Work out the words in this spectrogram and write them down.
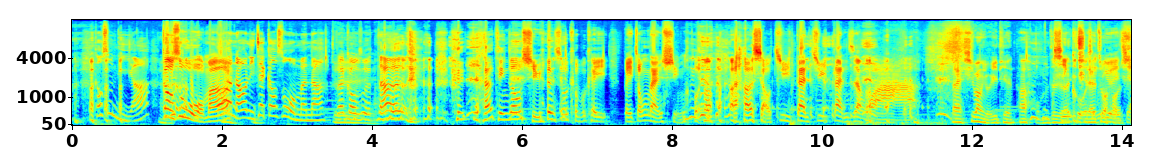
告诉你啊？告诉我吗？然后你再告诉我们呢？再告诉他，他听众许愿说可不可以北中南巡回，然后小巨蛋巨蛋这样哇！来，希望有一天啊，我们这个一起来做好事。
